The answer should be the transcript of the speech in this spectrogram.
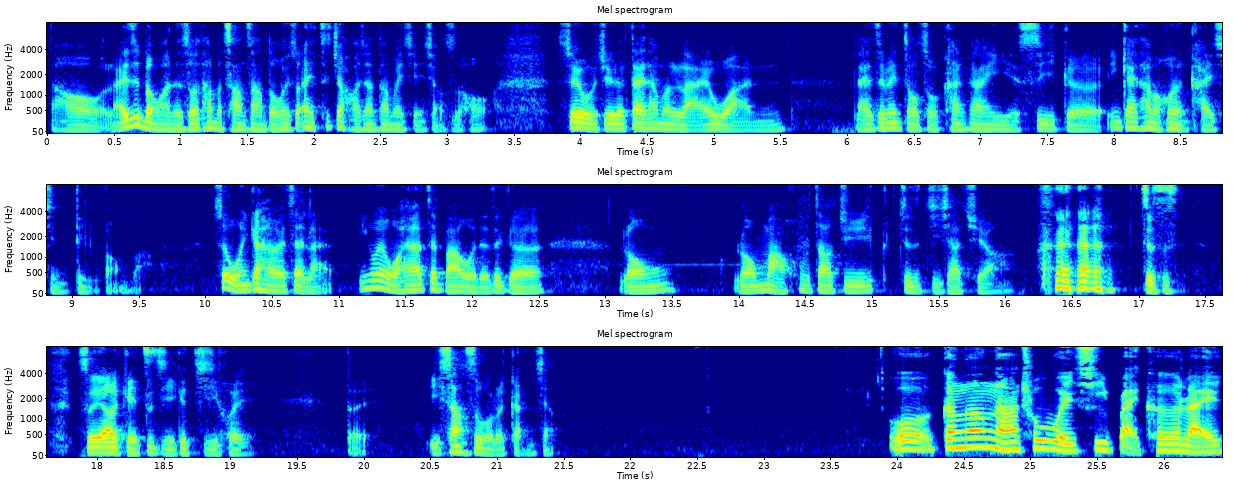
然后来日本玩的时候，他们常常都会说，哎，这就好像他们以前小时候。所以我觉得带他们来玩，来这边走走看看，也是一个应该他们会很开心的地方吧。所以我应该还会再来，因为我还要再把我的这个龙龙马护照继续就是挤下去啊，就是所以要给自己一个机会。对，以上是我的感想。我刚刚拿出维基百科来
